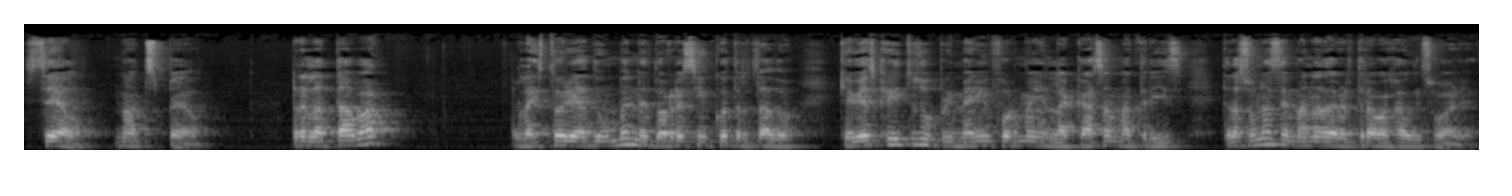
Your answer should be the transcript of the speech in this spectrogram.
Sell, Not Spell. Relataba la historia de un vendedor recién contratado que había escrito su primer informe en la casa matriz tras una semana de haber trabajado en su área.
